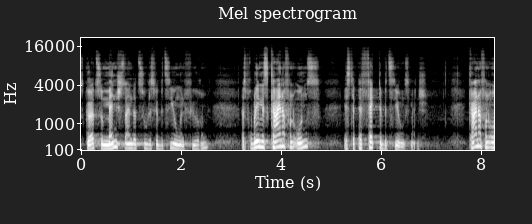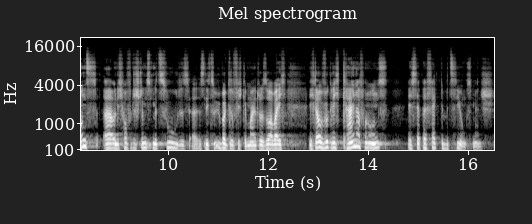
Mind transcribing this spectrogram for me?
Es gehört zum Menschsein dazu, dass wir Beziehungen führen. Das Problem ist, keiner von uns ist der perfekte Beziehungsmensch. Keiner von uns, äh, und ich hoffe, du stimmst mir zu, das ist nicht so übergriffig gemeint oder so, aber ich, ich glaube wirklich, keiner von uns ist der perfekte Beziehungsmensch.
